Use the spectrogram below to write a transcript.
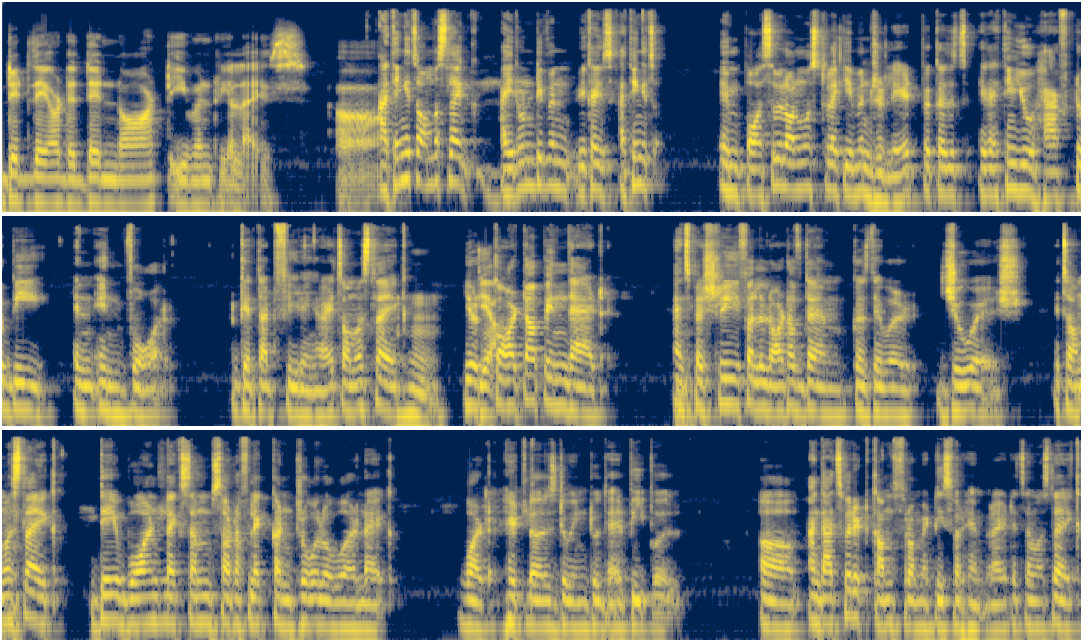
did they or did they not even realize? Uh, I think it's almost like I don't even because I think it's impossible almost to like even relate because it's I think you have to be in in war get that feeling, right? It's almost like mm-hmm. you're Yeah. caught up in that, and mm-hmm. especially for a lot of them because they were Jewish, it's almost mm-hmm. like they want like some sort of like control over like what Hitler is doing to their people, uh, and that's where it comes from, at least for him, right? It's almost like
